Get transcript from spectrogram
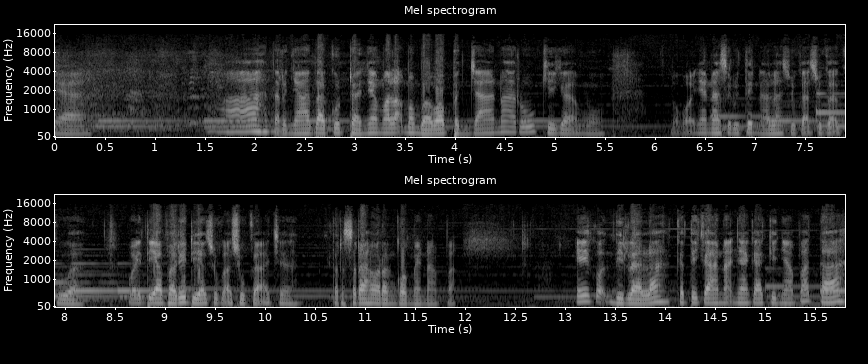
Ya. Wah, ternyata kudanya malah membawa bencana, rugi kamu. Pokoknya Nasruddin Allah suka-suka gua. Pokoknya tiap hari dia suka-suka aja. Terserah orang komen apa. Eh kok dilalah ketika anaknya kakinya patah,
